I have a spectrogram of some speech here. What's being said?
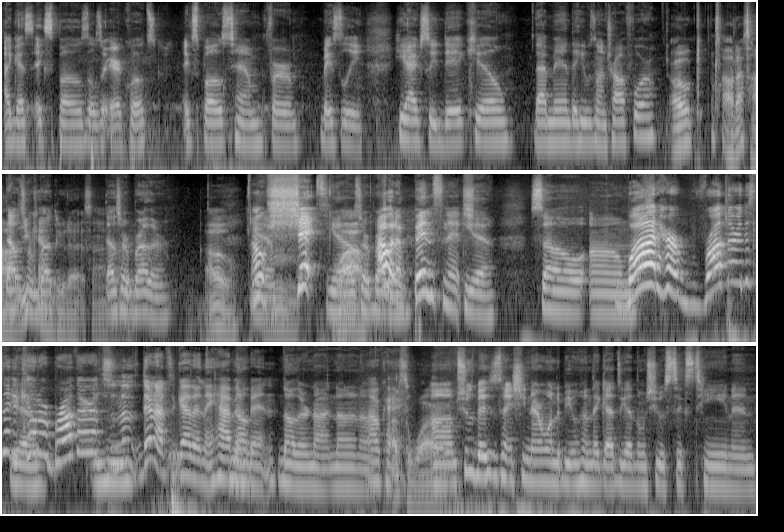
I guess exposed. Those are air quotes. Exposed him for basically he actually did kill that man that he was on trial for. okay. Oh, that's hard. That was you her can't brother. do that, son. That was her brother. Oh, oh shit! Yeah, that was Wow. her I would have been snitched. Yeah. So um. What? Her brother? This nigga Yeah. killed her brother? So they're not together and they haven't No, been. no, they're not. No, no, no. Okay. that's wild. Um, she was basically saying she never wanted to be with him. They got together when she was 16, and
